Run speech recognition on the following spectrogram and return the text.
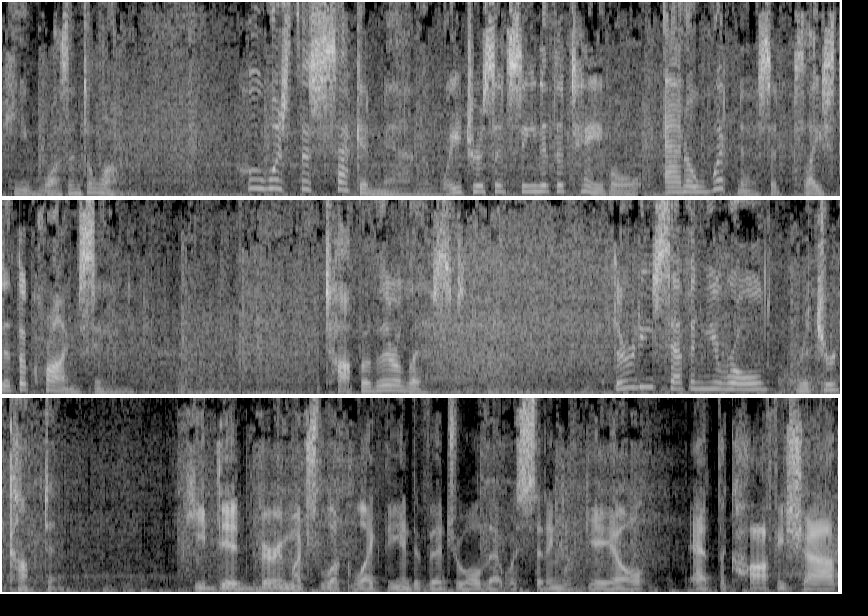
he wasn't alone. Who was the second man the waitress had seen at the table and a witness had placed at the crime scene? Top of their list 37 year old Richard Compton. He did very much look like the individual that was sitting with Gail at the coffee shop.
